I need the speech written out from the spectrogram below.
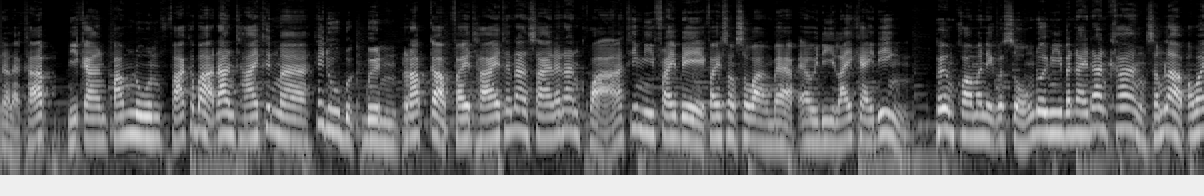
นั่นแหละครับ มีการปั๊มนูนฝากระบะด้านท้ายขึ้นมา ให้ดูบึกบึน รับกับไฟท้ายทั้งด้านซ้ายและด้านขวาที่มีไฟเบรกไฟส่องสว่างแบบ LED Light Guiding เพิ่มความอเนกประสงค์โดยมีบันไดด้านข้างสำหรับเอาไว้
